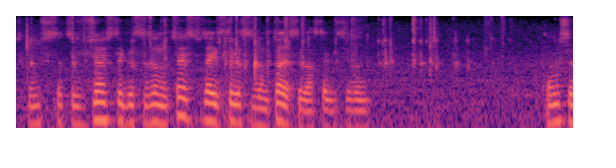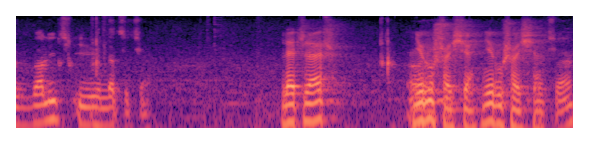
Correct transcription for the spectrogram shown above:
Tylko Muszę sobie coś wziąć z tego sezonu. Co jest tutaj z tego sezonu? To jest chyba z tego sezonu. To muszę wywalić i lecę cię. Lecz, lecz. Nie ruszaj się, nie ruszaj się, Leczę.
